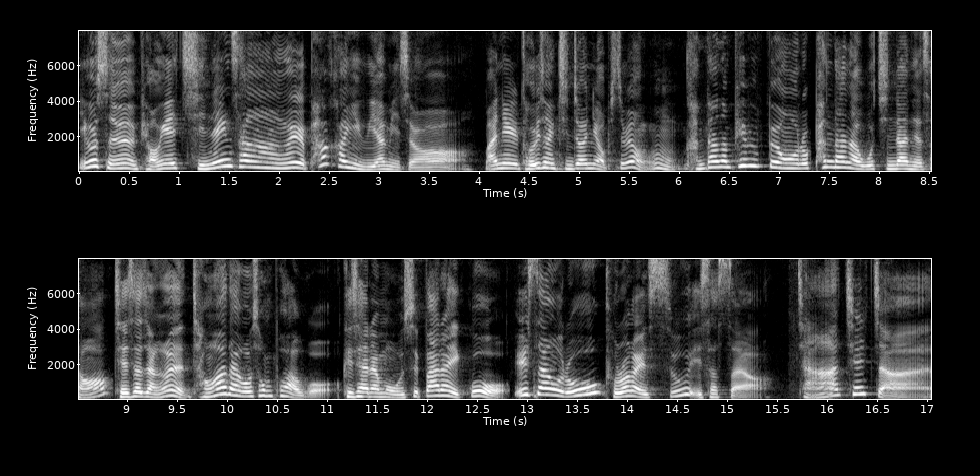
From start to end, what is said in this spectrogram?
이것은 병의 진행 상황을 파악하기 위함이죠. 만일 더 이상 진전이 없으면 음, 간단한 피부병으로 판단하고 진단해서 제사장은 정하다고 선포하고 그 사람은 옷을 빨아입고 일상으로 돌아갈 수 있었어요. 자, 7절.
